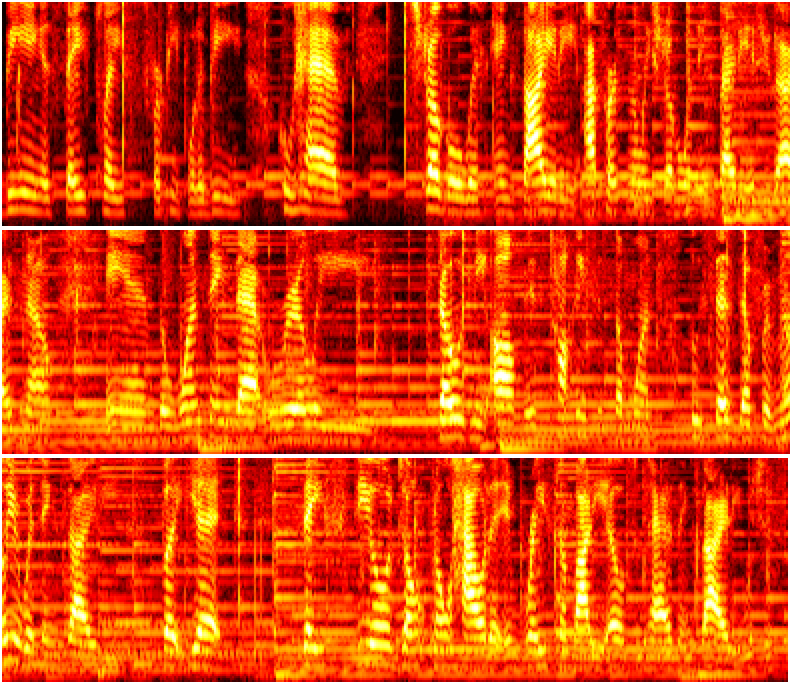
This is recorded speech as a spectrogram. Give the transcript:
being a safe place for people to be who have struggle with anxiety. I personally struggle with anxiety, as you guys know, and the one thing that really throws me off is talking to someone who says they're familiar with anxiety, but yet they still don't know how to embrace somebody else who has anxiety, which is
